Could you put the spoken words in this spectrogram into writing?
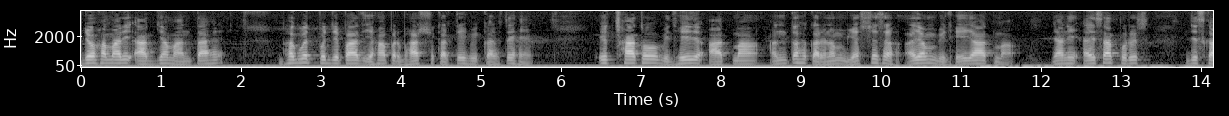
जो हमारी आज्ञा मानता है। भगवत पूज्यपाद यहाँ पर भाष्य करते हुए कहते हैं इच्छा तो विधेय आत्मा अंतकरणम यश सह अयम विधेयात्मा। यानी ऐसा पुरुष जिसका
